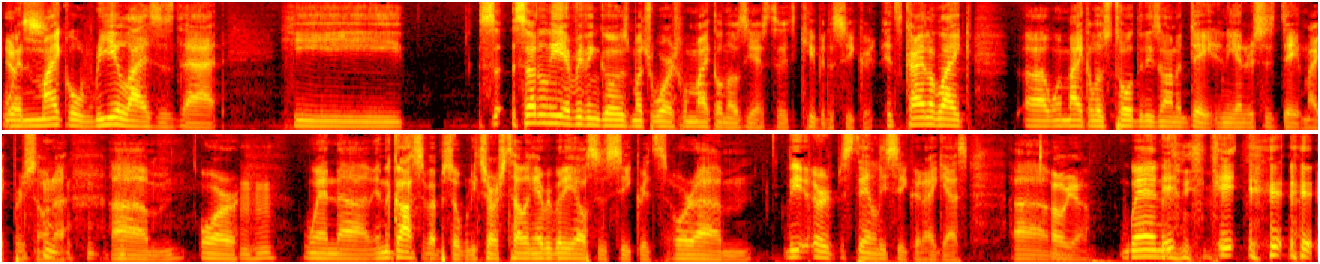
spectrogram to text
Yes. when Michael realizes that, he s- suddenly everything goes much worse when Michael knows he has to keep it a secret. It's kind of like uh, when Michael is told that he's on a date and he enters his date Mike persona, um, or when uh, in the gossip episode when he starts telling everybody else's secrets, or um, the or Stanley's secret, I guess. Um, Oh yeah. when it, it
